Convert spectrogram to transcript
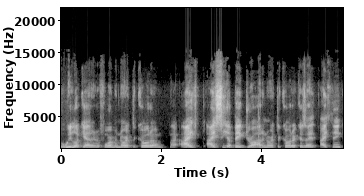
we look at it a form in North Dakota. I I see a big draw to North Dakota because I I think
